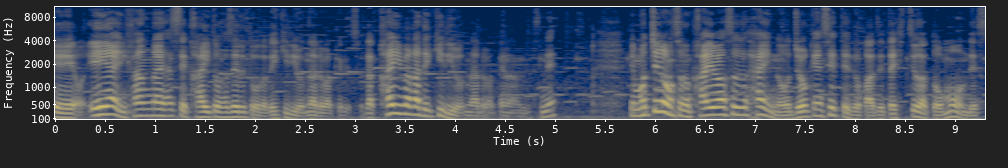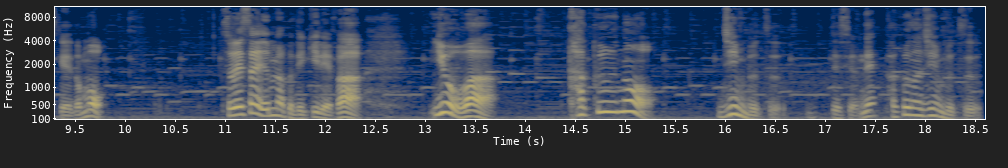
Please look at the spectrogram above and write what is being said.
えー、AI に考えさせて回答させるってことができるようになるわけですよ。だから会話ができるようになるわけなんですね。でもちろんその会話する範囲の条件設定とかは絶対必要だと思うんですけれども、それさえうまくできれば、要は架空の人物ですよね。架空の人物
